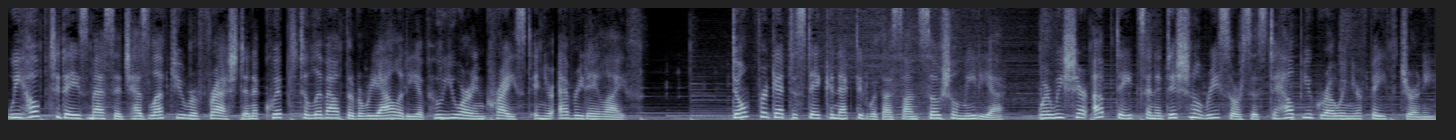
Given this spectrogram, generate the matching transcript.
We hope today's message has left you refreshed and equipped to live out the reality of who you are in Christ in your everyday life. Don't forget to stay connected with us on social media, where we share updates and additional resources to help you grow in your faith journey.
